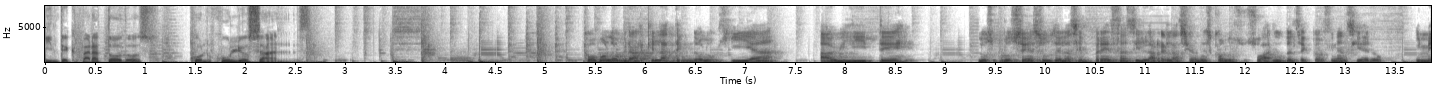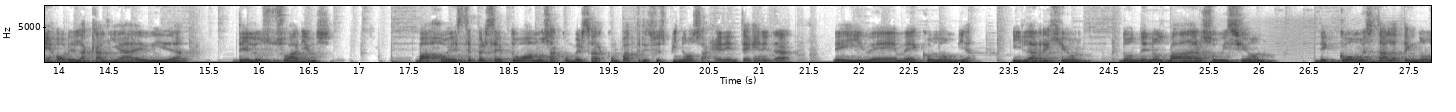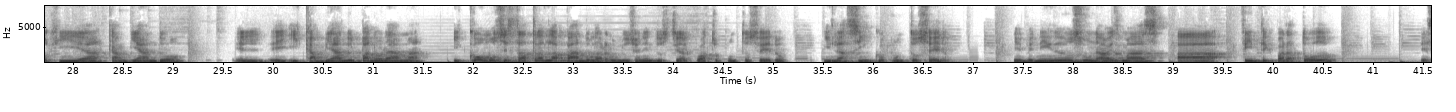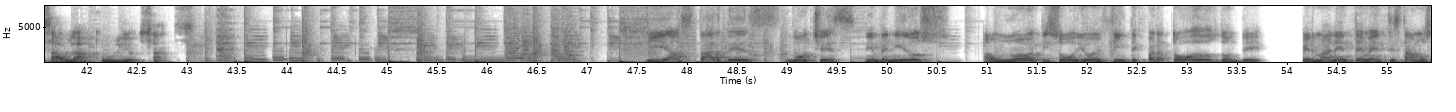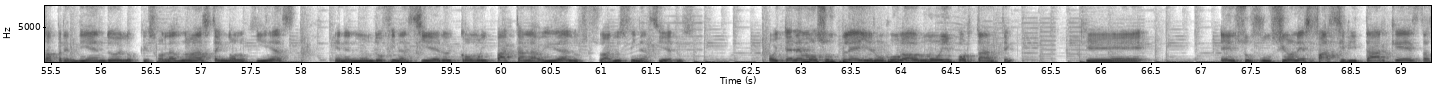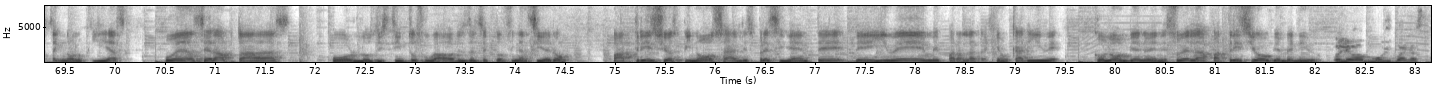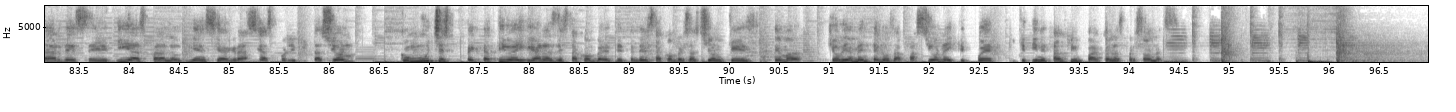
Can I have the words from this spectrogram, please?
FinTech para Todos con Julio Sanz. ¿Cómo lograr que la tecnología habilite los procesos de las empresas y las relaciones con los usuarios del sector financiero y mejore la calidad de vida de los usuarios? Bajo este precepto vamos a conversar con Patricio Espinosa, gerente general de IBM Colombia y la región, donde nos va a dar su visión de cómo está la tecnología cambiando y cambiando el panorama y cómo se está traslapando la revolución industrial 4.0 y la 5.0. Bienvenidos una vez más a FinTech para Todo. Les habla Julio Sanz. Días, tardes, noches, bienvenidos a un nuevo episodio de FinTech para Todos, donde permanentemente estamos aprendiendo de lo que son las nuevas tecnologías en el mundo financiero y cómo impactan la vida de los usuarios financieros. Hoy tenemos un player, un jugador muy importante que en su función es facilitar que estas tecnologías puedan ser adoptadas por los distintos jugadores del sector financiero Patricio Espinosa, él es presidente de IBM para la región Caribe, Colombia y Venezuela. Patricio, bienvenido. Julio, muy buenas tardes, eh, días para la audiencia. Gracias por la invitación. Con mucha expectativa y ganas de, esta, de tener esta conversación, que es un tema que obviamente nos apasiona y que, puede, y que tiene tanto impacto en las personas.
